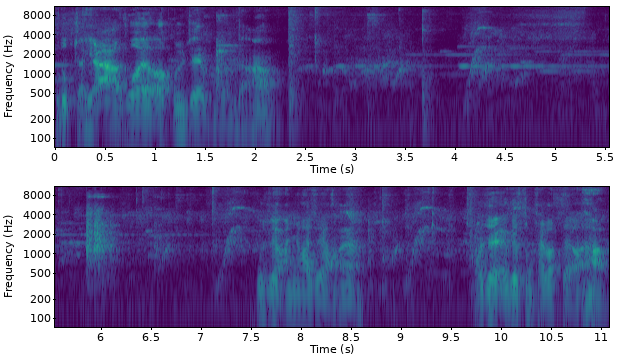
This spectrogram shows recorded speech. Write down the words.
구독자 야 좋아요. 꿀잼 감사합니다. 꿀잼 안녕하세요. 예. 어제 애교송 잘 봤어요.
